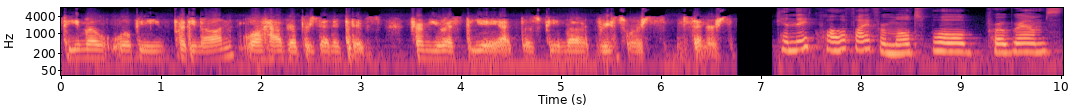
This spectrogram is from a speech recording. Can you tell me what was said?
FEMA will be putting on. We'll have representatives from USDA at those FEMA resource centers. Can they qualify for multiple programs?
